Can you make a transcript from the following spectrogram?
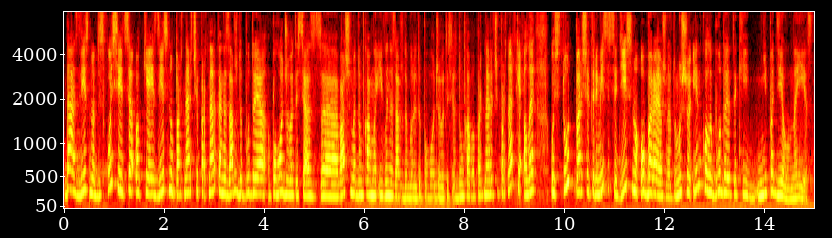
Да, звісно, дискусії це окей. Звісно, партнер чи партнерка не завжди буде погоджуватися з е, вашими думками, і ви не завжди будете погоджуватися з думками партнера чи партнерки. Але ось тут перші три місяці дійсно обережно, тому що інколи буде такий ні по ділу наїзд.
